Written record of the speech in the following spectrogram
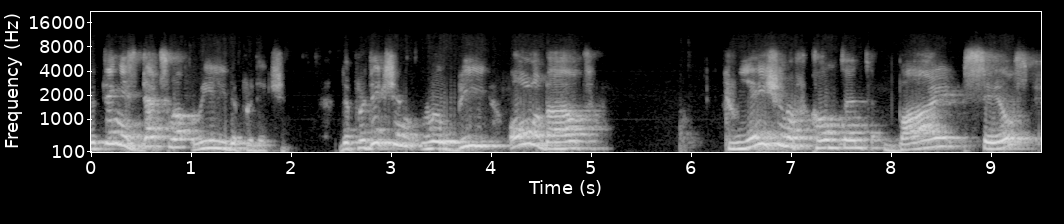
the thing is, that's not really the prediction. The prediction will be all about creation of content by sales,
